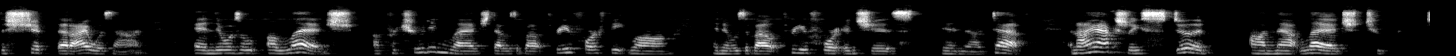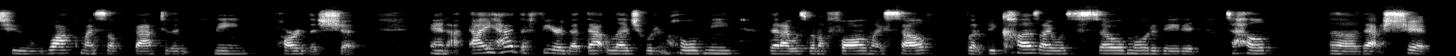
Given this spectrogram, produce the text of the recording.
the ship that I was on. And there was a, a ledge, a protruding ledge that was about three or four feet long, and it was about three or four inches in uh, depth. And I actually stood on that ledge to to walk myself back to the main part of the ship. And I, I had the fear that that ledge wouldn't hold me, that I was going to fall myself. But because I was so motivated to help uh, that ship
